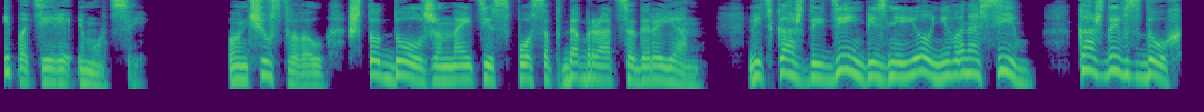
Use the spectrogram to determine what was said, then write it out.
и потеря эмоций. Он чувствовал, что должен найти способ добраться до Раян, ведь каждый день без нее невыносим, каждый вздох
